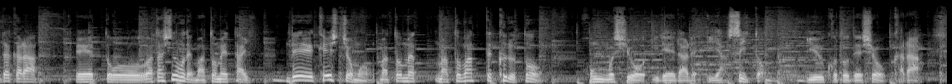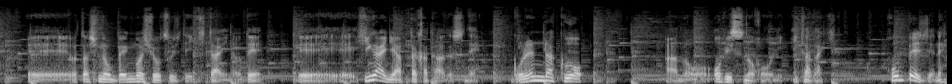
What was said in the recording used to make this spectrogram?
だからえーと、と私の方でまとめたい、うん、で警視庁もまとめまとまってくると本腰を入れられやすいということでしょうから、えー、私の弁護士を通じていきたいので、えー、被害に遭った方はですねご連絡をあのオフィスの方にいただきホームページでね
